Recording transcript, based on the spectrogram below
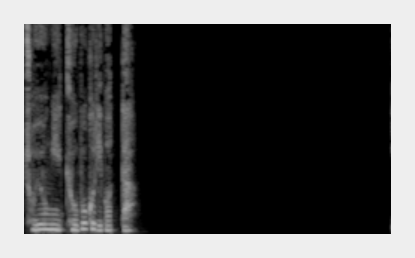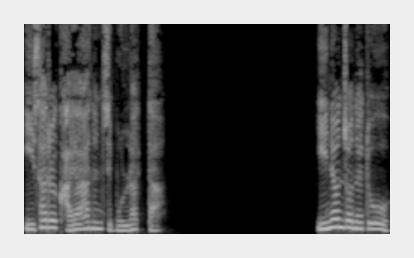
조용히 교복을 입었다. 이사를 가야 하는지 몰랐다. 2년 전에도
